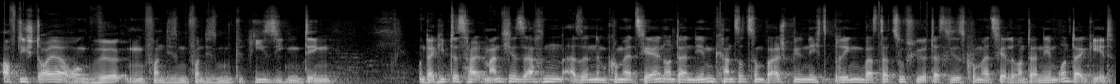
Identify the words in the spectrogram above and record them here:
auf die Steuerung wirken von diesem, von diesem riesigen Ding. Und da gibt es halt manche Sachen, also in einem kommerziellen Unternehmen kannst du zum Beispiel nichts bringen, was dazu führt, dass dieses kommerzielle Unternehmen untergeht.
